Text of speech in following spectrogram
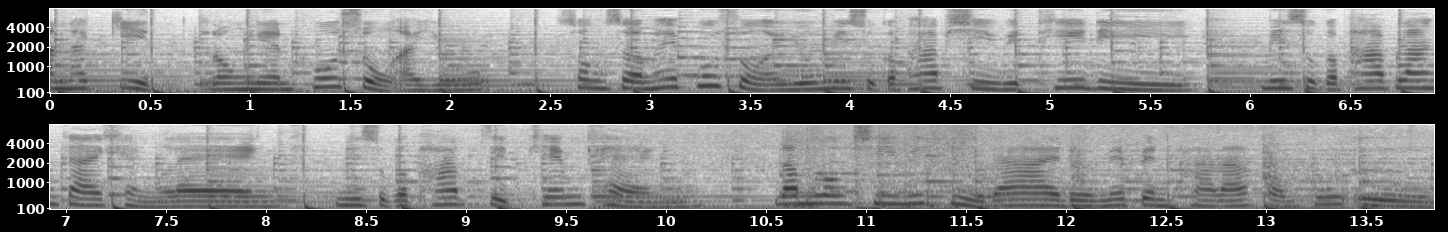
พันธกิจ โรงเรียนผู้สูงอายุ ส่งเสริมให้ผู้สูงอายุมีสุขภาพชีวิตที่ดี มีสุขภาพร่างกายแข็งแรง มีสุขภาพจิตเข้มแข็งดำรงชีวิตอยู่ได้โดยไม่เป็นภาระของผู้อื่น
